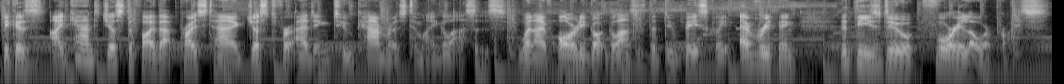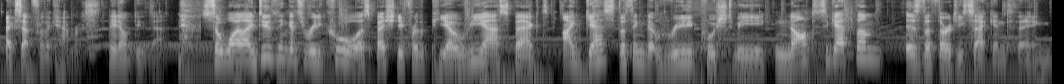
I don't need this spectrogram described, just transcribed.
because I can't justify that price tag just for adding two cameras to my glasses, when I've already got glasses that do basically everything that these do for a lower price, except for the cameras. They don't do that. so while I do think it's really cool, especially for the POV aspect, I guess the thing that really pushed me not to get them is the 30 second thing,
